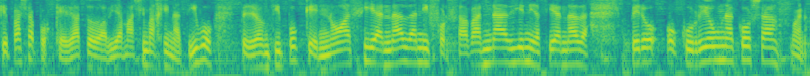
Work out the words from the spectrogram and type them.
¿Qué pasa? Pues que era todavía más imaginativo, pero era un tipo que no hacía nada, ni forzaba a nadie, ni hacía nada. Pero ocurrió una cosa, bueno,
